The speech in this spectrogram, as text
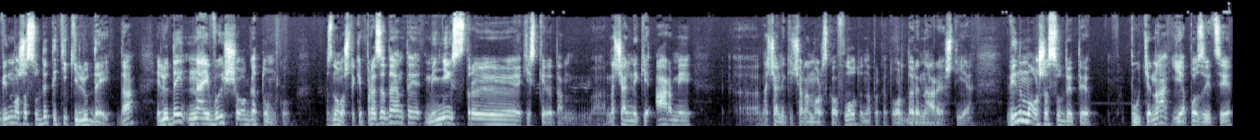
Він може судити тільки людей, да? і людей найвищого гатунку. Знову ж таки, президенти, міністри, якісь там начальники армії, е, начальники Чорноморського флоту, наприклад, ордери на арешт є. Він може судити Путіна, є позиції,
